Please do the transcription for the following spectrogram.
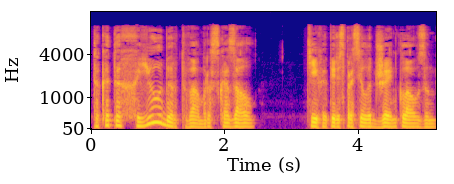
«Так это Хьюберт вам рассказал?» — тихо переспросила Джейн Клаузен.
